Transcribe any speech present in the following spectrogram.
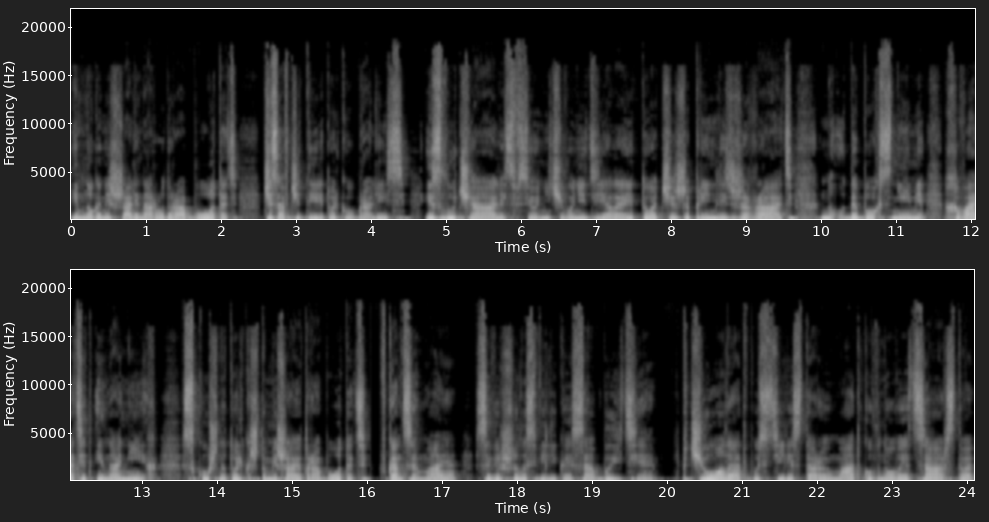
и много мешали народу работать. Часа в четыре только убрались, излучались все, ничего не делая, и тотчас же принялись жрать. Ну, да бог с ними, хватит и на них. Скучно только, что мешают работать. В конце мая совершилось великое событие. Пчелы отпустили старую матку в новое царство,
